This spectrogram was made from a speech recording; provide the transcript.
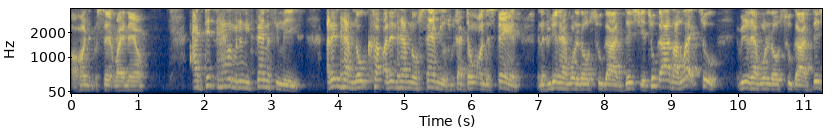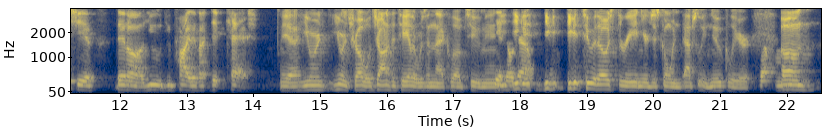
hundred percent right now. I didn't have him in any fantasy leagues. I didn't have no Kupp. I didn't have no Samuels, which I don't understand. And if you didn't have one of those two guys this year, two guys I like too. If you didn't have one of those two guys this year, then uh, you you probably not didn't cash. Yeah, you were you were in trouble. Jonathan Taylor was in that club too, man. Yeah, you, no you get you, you, get two of those three, and you're just going absolutely nuclear. Mm-hmm. Um,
